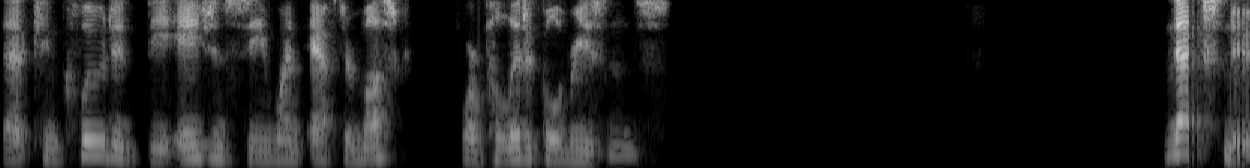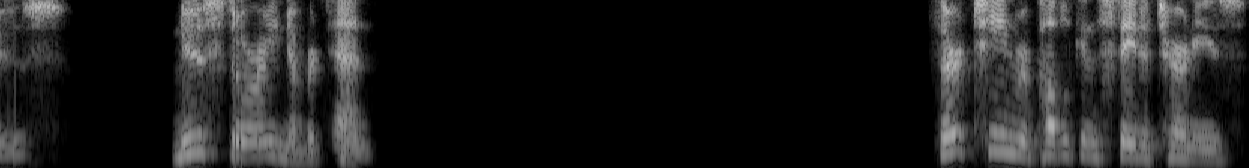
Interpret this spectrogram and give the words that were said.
that concluded the agency went after Musk for political reasons. Next news. News story number 10. 13 Republican state attorneys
